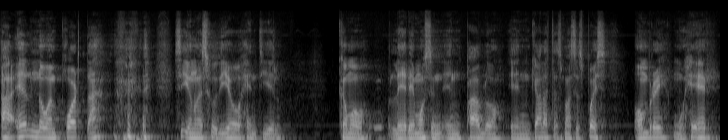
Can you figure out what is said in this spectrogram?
a él no importa si uno es judío o gentil, como leeremos en, Pablo en Gálatas más después, hombre, mujer,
